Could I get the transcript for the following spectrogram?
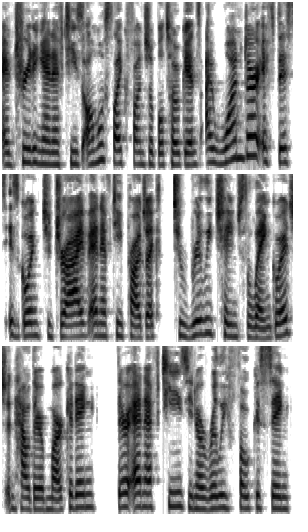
and treating NFTs almost like fungible tokens. I wonder if this is going to drive NFT projects to really change the language and how they're marketing their NFTs, you know, really focusing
